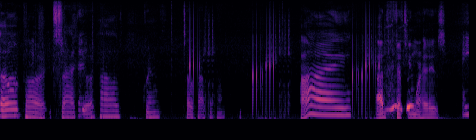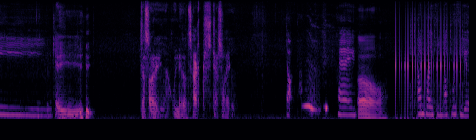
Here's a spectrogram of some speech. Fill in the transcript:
apart inside Okay. your. Telepathic. Hi. Add 15 more haze. Hey, just Hey. Jesse, we need a text, Jesse. stop. Hey, Oh. I'm breaking up with you.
